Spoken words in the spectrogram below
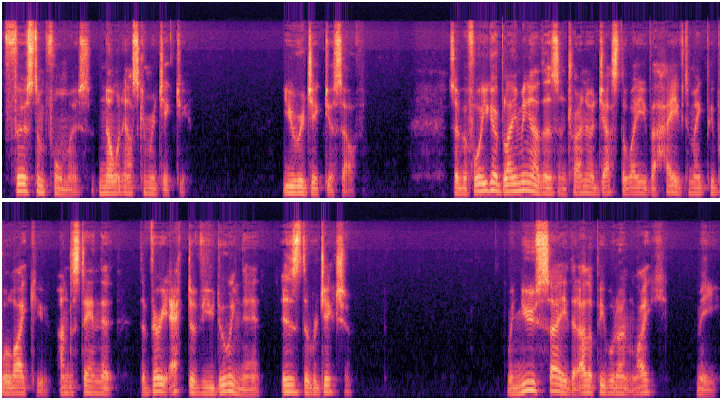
First and foremost, no one else can reject you. You reject yourself. So before you go blaming others and trying to adjust the way you behave to make people like you, understand that the very act of you doing that is the rejection. When you say that other people don't like me,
